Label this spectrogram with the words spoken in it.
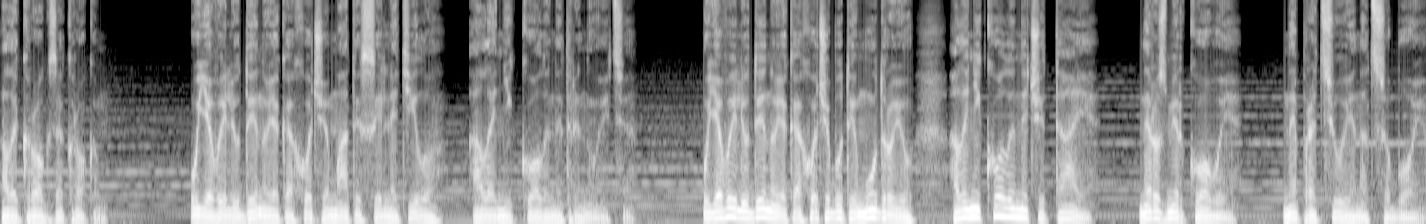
але крок за кроком. Уяви людину, яка хоче мати сильне тіло, але ніколи не тренується. Уяви людину, яка хоче бути мудрою, але ніколи не читає, не розмірковує, не працює над собою.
